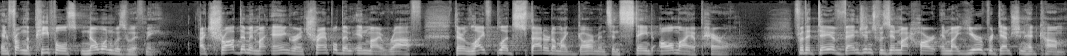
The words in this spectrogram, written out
and from the peoples no one was with me. I trod them in my anger and trampled them in my wrath. Their lifeblood spattered on my garments and stained all my apparel. For the day of vengeance was in my heart, and my year of redemption had come.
